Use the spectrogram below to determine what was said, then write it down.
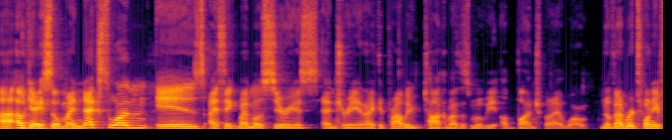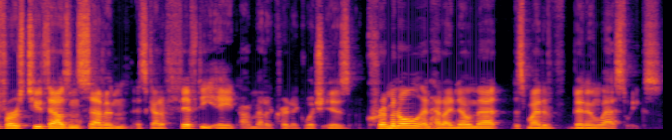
Uh, okay, so my next one is I think my most serious entry, and I could probably talk about this movie a bunch, but I won't. November twenty first, two thousand seven. It's got a fifty eight on Metacritic, which is criminal. And had I known that, this might have been in last week's.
